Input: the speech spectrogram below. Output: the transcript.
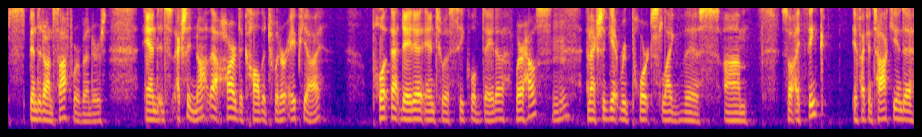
spend it on software vendors. And it's actually not that hard to call the Twitter API, put that data into a SQL data warehouse, and actually get reports like this. Um, so I think if I can talk you into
